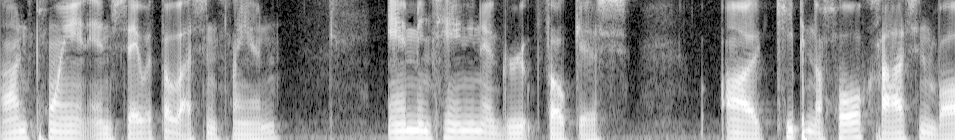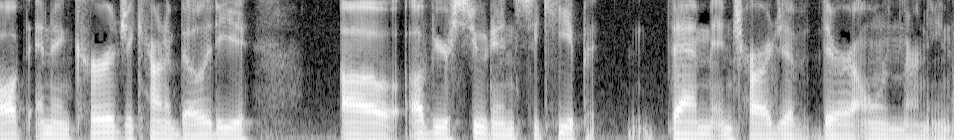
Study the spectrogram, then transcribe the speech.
on point and stay with the lesson plan, and maintaining a group focus, uh, keeping the whole class involved, and encourage accountability uh, of your students to keep them in charge of their own learning.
